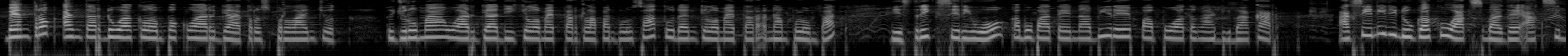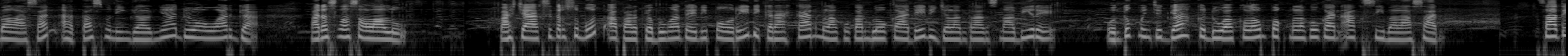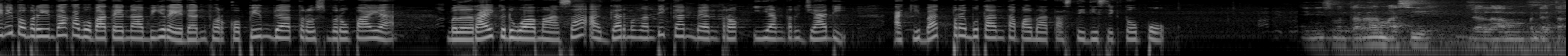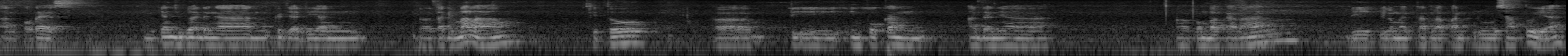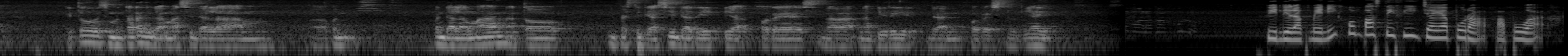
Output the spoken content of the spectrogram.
Bentrok antar dua kelompok warga terus berlanjut. Tujuh rumah warga di kilometer 81 dan kilometer 64, distrik Siriwo, Kabupaten Nabire, Papua Tengah dibakar. Aksi ini diduga kuat sebagai aksi balasan atas meninggalnya dua warga pada selasa lalu. Pasca aksi tersebut, aparat gabungan TNI Polri dikerahkan melakukan blokade di Jalan Trans Nabire untuk mencegah kedua kelompok melakukan aksi balasan. Saat ini pemerintah Kabupaten Nabire dan Forkopimda terus berupaya melerai kedua masa agar menghentikan bentrok yang terjadi akibat perebutan tapal batas di distrik Topo. Ini sementara masih dalam pendataan Polres. Demikian juga dengan kejadian uh, tadi malam itu uh, diinfokan adanya uh, pembakaran di kilometer 81 ya itu sementara juga masih dalam uh, pendalaman atau investigasi dari pihak Polres Nabiri dan Polres Dogiai. Vindi Rakmeni, Kompas TV, Jayapura, Papua.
